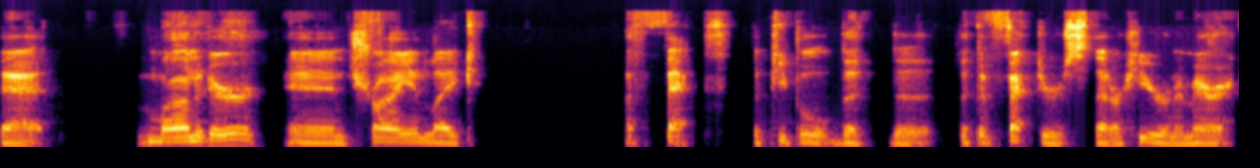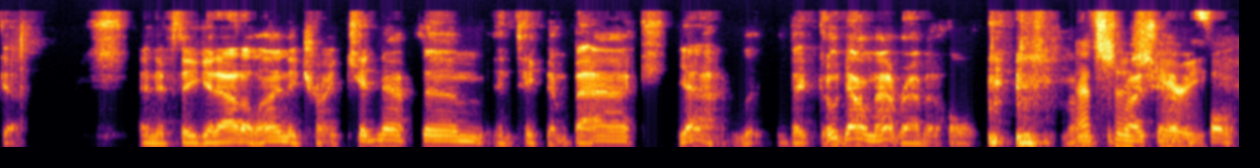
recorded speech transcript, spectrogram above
that monitor and try and like affect the people the the the defectors that are here in America. And if they get out of line, they try and kidnap them and take them back. Yeah, they go down that rabbit hole. That's so surprised you haven't scary.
